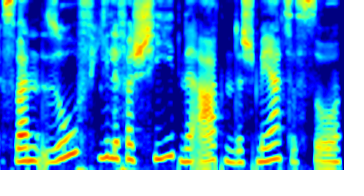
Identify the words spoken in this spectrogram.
das waren so viele verschiedene Arten des Schmerzes, so,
